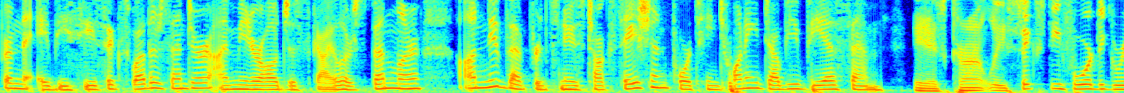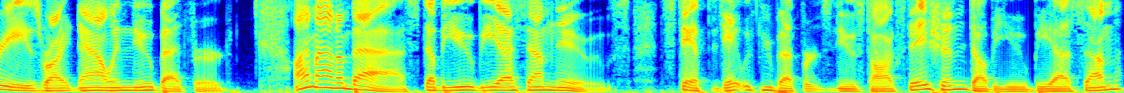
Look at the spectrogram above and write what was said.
From the ABC 6 Weather Center, I'm meteorologist Skylar Spindler on New Bedford's News Talk Station, 1420 WBSM. It is currently 64 degrees right now in New Bedford. I'm Adam Bass, WBSM News. Stay up to date with New Bedford's news talk station, WBSM,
